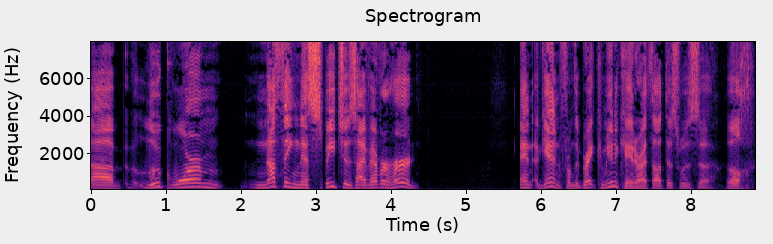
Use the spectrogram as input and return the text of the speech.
uh, lukewarm, nothingness speeches I've ever heard. And again, from the great communicator, I thought this was uh, ugh,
